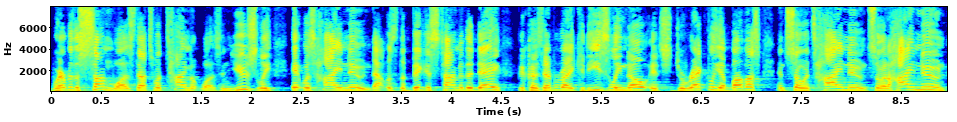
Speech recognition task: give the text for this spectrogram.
Wherever the sun was, that's what time it was. And usually it was high noon. That was the biggest time of the day because everybody could easily know it's directly above us. And so it's high noon. So at high noon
